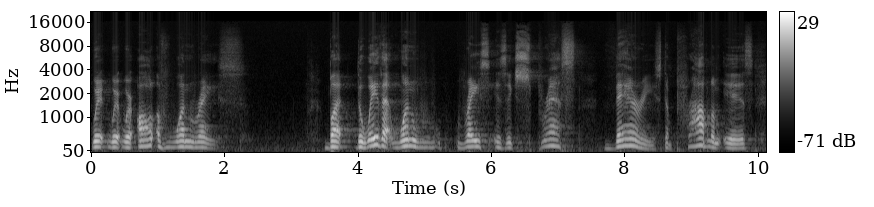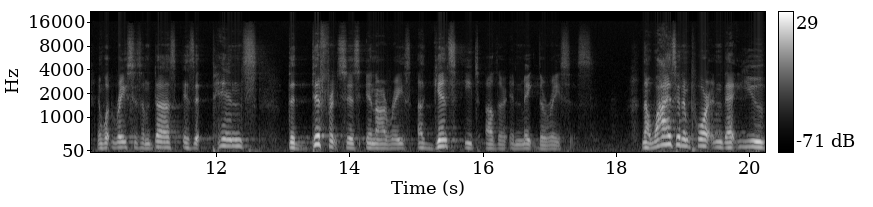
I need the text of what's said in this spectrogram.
We're, we're, we're all of one race. But the way that one race is expressed varies. The problem is, and what racism does, is it pins the differences in our race against each other and make the races. Now, why is it important that you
